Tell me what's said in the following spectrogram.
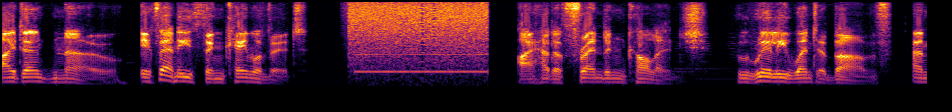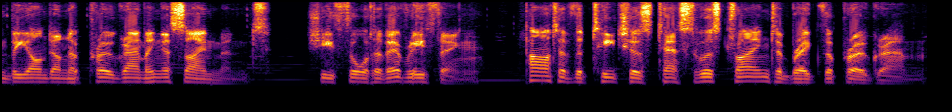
I don't know if anything came of it. I had a friend in college who really went above and beyond on a programming assignment. She thought of everything. Part of the teacher's test was trying to break the program.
